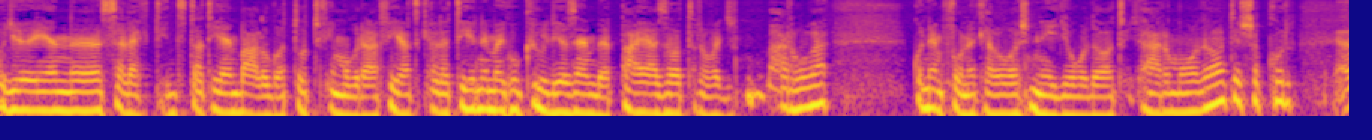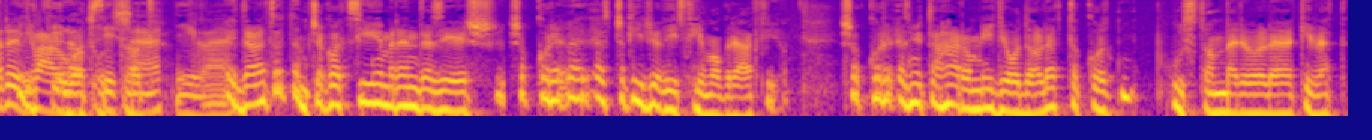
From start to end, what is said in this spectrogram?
hogy ő ilyen selected, tehát ilyen válogatott filmográfiát kellett írni, meg akkor küldi az ember pályázatra, vagy bárhová, akkor nem fognak elolvasni négy oldalt, vagy három oldalt, és akkor a rövid válogatottat. De hát nem csak a cím, rendezés, és akkor ez csak így rövid filmográfia. És akkor ez mint a három-négy oldal lett, akkor húztam belőle, kivett.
